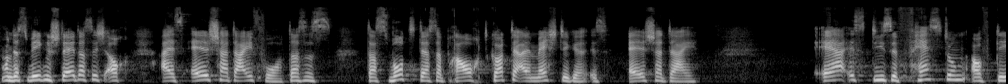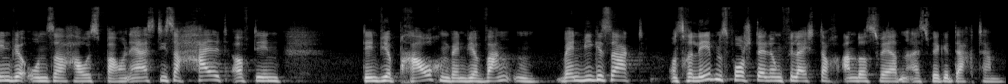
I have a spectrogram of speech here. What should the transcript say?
Und deswegen stellt er sich auch als El Shaddai vor. Das ist das Wort, das er braucht. Gott der Allmächtige ist El Shaddai. Er ist diese Festung, auf den wir unser Haus bauen. Er ist dieser Halt, auf den, den wir brauchen, wenn wir wanken. Wenn, wie gesagt, unsere Lebensvorstellungen vielleicht doch anders werden, als wir gedacht haben.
